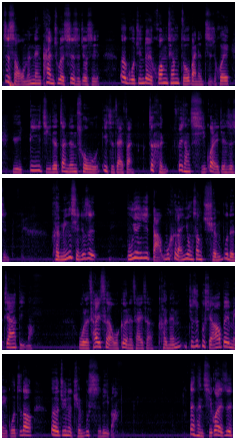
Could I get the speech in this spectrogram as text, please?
至少我们能看出的事实就是，俄国军队荒腔走板的指挥与低级的战争错误一直在犯。这很非常奇怪的一件事情，很明显就是不愿意打乌克兰，用上全部的家底嘛。我的猜测啊，我个人的猜测，可能就是不想要被美国知道俄军的全部实力吧。但很奇怪的是，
